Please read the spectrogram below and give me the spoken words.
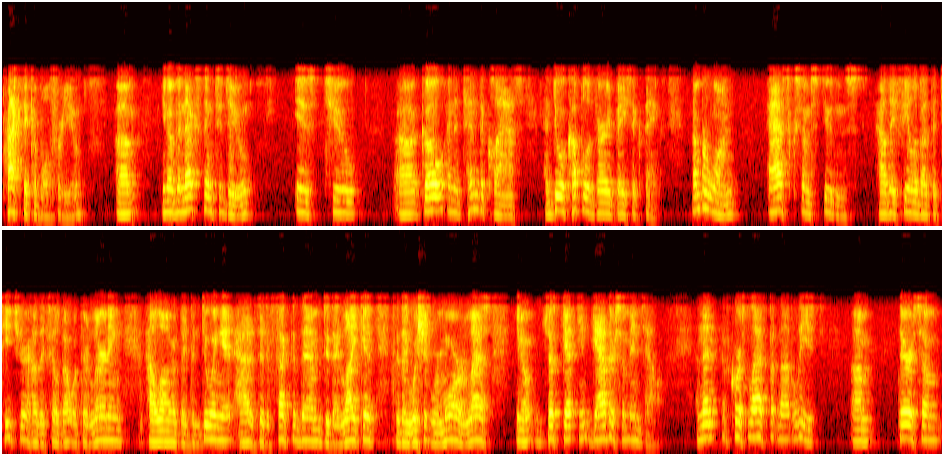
practicable for you, um, you know, the next thing to do is to uh, go and attend the class and do a couple of very basic things. Number one, ask some students how they feel about the teacher, how they feel about what they're learning, how long have they been doing it, how has it affected them, do they like it, do they wish it were more or less, you know, just get in, gather some intel. And then, of course, last but not least, um, there are some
